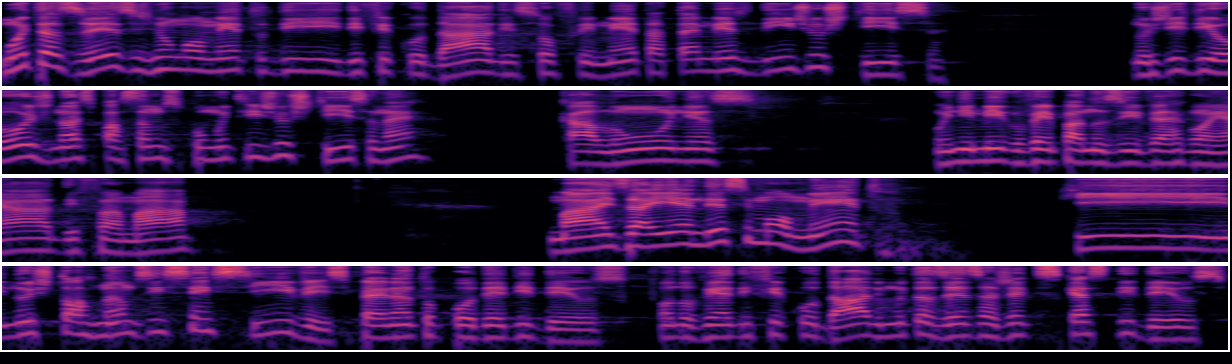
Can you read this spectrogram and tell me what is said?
Muitas vezes, num momento de dificuldade, sofrimento, até mesmo de injustiça. Nos dias de hoje, nós passamos por muita injustiça, né? calúnias. O inimigo vem para nos envergonhar, difamar. Mas aí é nesse momento que nos tornamos insensíveis perante o poder de Deus. Quando vem a dificuldade, muitas vezes a gente esquece de Deus.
